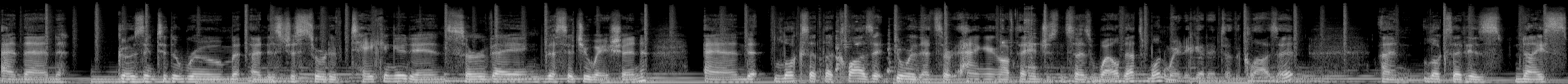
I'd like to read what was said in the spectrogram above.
and then goes into the room and is just sort of taking it in, surveying the situation and looks at the closet door that's hanging off the hinges and says, Well, that's one way to get into the closet and looks at his nice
